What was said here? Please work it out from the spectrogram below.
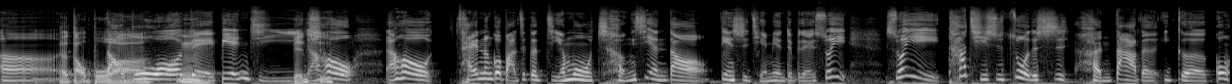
呃，还有导播、导播对编辑，然后然后。才能够把这个节目呈现到电视前面，对不对？所以，所以他其实做的是很大的一个工，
